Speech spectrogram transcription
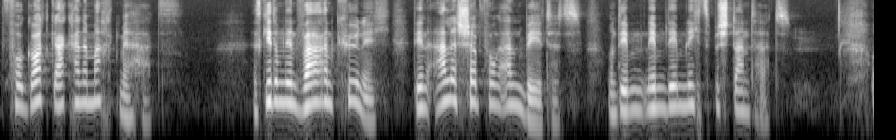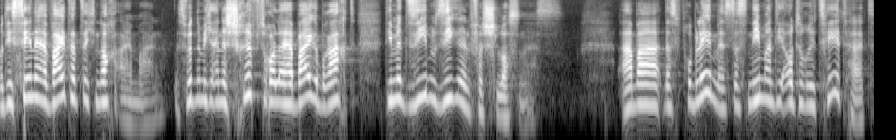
vor Gott gar keine Macht mehr hat. Es geht um den wahren König, den alle Schöpfung anbetet und dem, neben dem nichts Bestand hat. Und die Szene erweitert sich noch einmal. Es wird nämlich eine Schriftrolle herbeigebracht, die mit sieben Siegeln verschlossen ist. Aber das Problem ist, dass niemand die Autorität hat,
